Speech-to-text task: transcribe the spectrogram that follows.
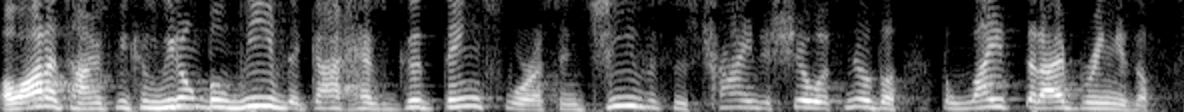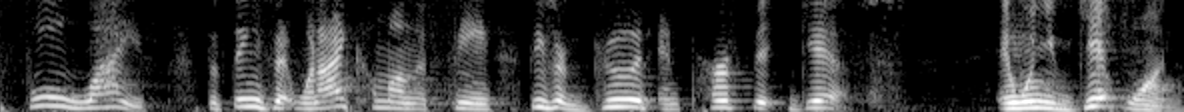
A lot of times because we don't believe that God has good things for us. And Jesus is trying to show us no, the, the life that I bring is a full life. The things that when I come on the scene, these are good and perfect gifts. And when you get one,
